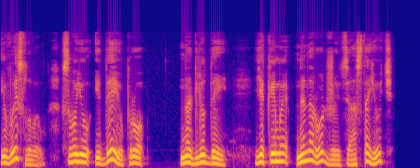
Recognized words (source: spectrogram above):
і висловив свою ідею про надлюдей, якими не народжуються, а стають,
